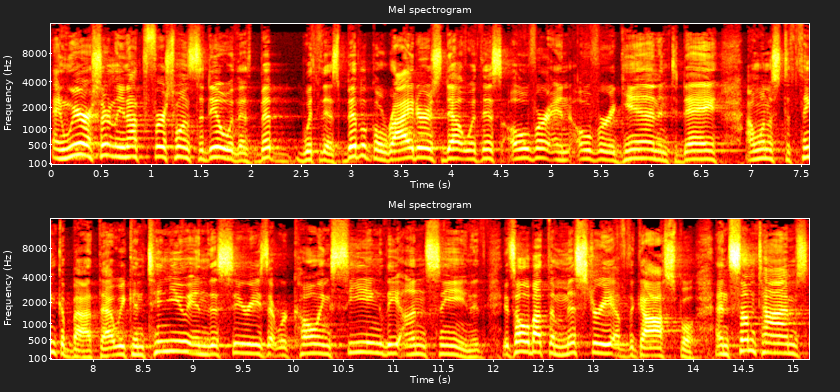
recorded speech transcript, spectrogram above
And we are certainly not the first ones to deal with this, with this. Biblical writers dealt with this over and over again, and today I want us to think about that. We continue in this series that we're calling Seeing the Unseen. It's all about the mystery of the gospel. And sometimes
